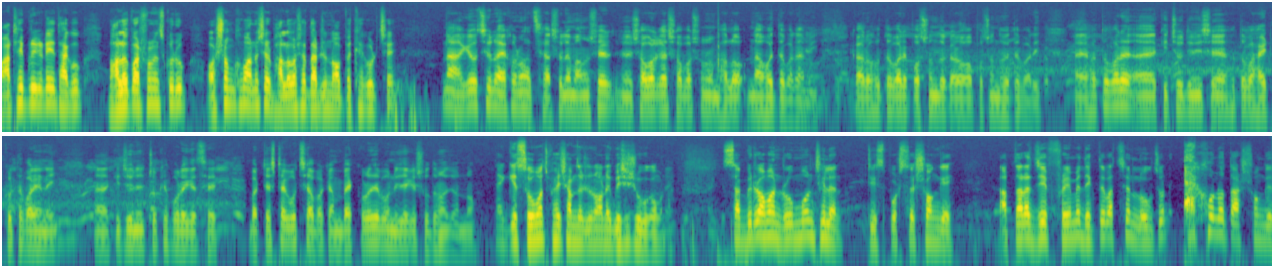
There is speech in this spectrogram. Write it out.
মাঠে ক্রিকেটেই থাকুক ভালো পারফরমেন্স করুক অসংখ্য মানুষের ভালোবাসা তার জন্য অপেক্ষা করছে? না আগেও ছিল এখনও আছে। আসলে মানুষের সবার কাছে সবার সময় ভালো না হতে পারে আমি। কারও হতে পারে পছন্দ কারও অপছন্দ হতে পারি। হতে পারে কিছু জিনিসে হয়তো বা হাইড করতে পারি নাই। কিছু জিনিস চোখে পড়ে গেছে। বাট চেষ্টা করছি আবার কাম ব্যাক করে এবং নিজেকে শুধরানোর জন্য। থ্যাংক ইউ সো মাচ ভাই সামনের জন্য অনেক বেশি শুভকামনা। সাব্বির রহমান রুম্মন ছিলেন টি স্পোর্টসের সঙ্গে। আপনারা যে ফ্রেমে দেখতে পাচ্ছেন, লোকজন এখনও তার সঙ্গে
